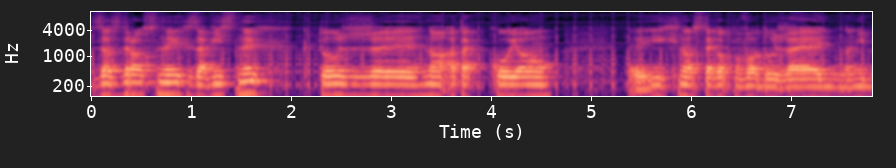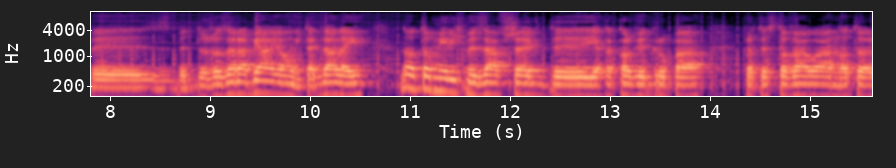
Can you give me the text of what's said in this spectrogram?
zazdrosnych, zawistnych, którzy no, atakują ich no, z tego powodu, że no, niby zbyt dużo zarabiają i tak dalej. No to mieliśmy zawsze, gdy jakakolwiek grupa protestowała, no to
